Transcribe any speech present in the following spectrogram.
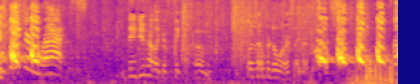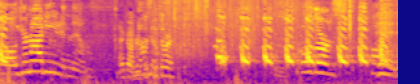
Okay. Look like they're rats. They do have like a thick, um, watch out for Delores. I got Oh, you're not eating them. I got her. No, Just no. get the rest. Oh, there's. Oh,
